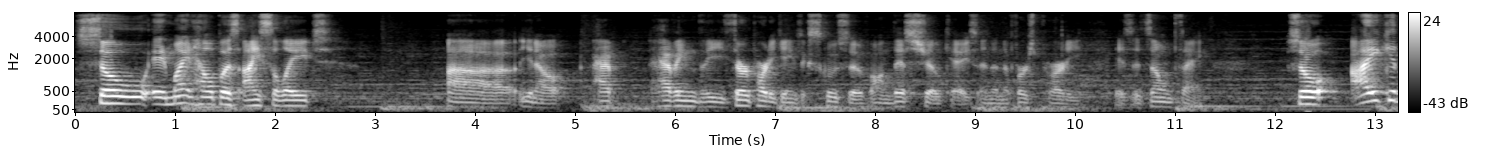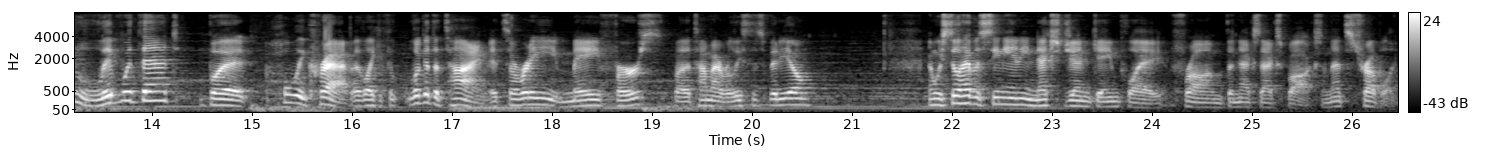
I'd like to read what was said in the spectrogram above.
So it might help us isolate, uh, you know, have having the third party games exclusive on this showcase and then the first party is its own thing. So I can live with that, but holy crap, like if you look at the time, it's already May 1st by the time I release this video. And we still haven't seen any next gen gameplay from the next Xbox, and that's troubling.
